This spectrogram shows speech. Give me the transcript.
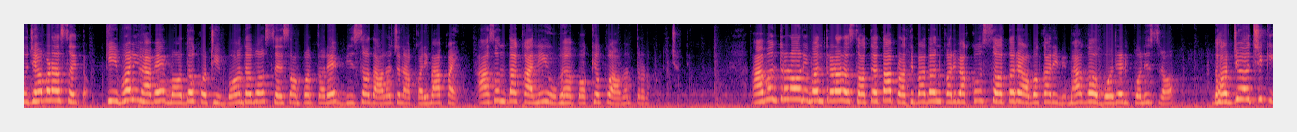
ବୁଝାମଣା ସହିତ କିଭଳି ଭାବେ ମଦ କୋଠି ବନ୍ଦ ହେବ ସେ ସମ୍ପର୍କରେ ବିଷଦ ଆଲୋଚନା କରିବା ପାଇଁ ଆସନ୍ତାକାଲି ଉଭୟ ପକ୍ଷକୁ ଆମନ୍ତ୍ରଣ କରିଛନ୍ତି ଆମନ୍ତ୍ରଣ ଓ ନିମନ୍ତ୍ରଣର ସତ୍ୟତା ପ୍ରତିପାଦନ କରିବାକୁ ସତରେ ଅବକାରୀ ବିଭାଗ ଓ ବୋରେନ୍ ପୋଲିସର ଧୈର୍ଯ୍ୟ ଅଛି କି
